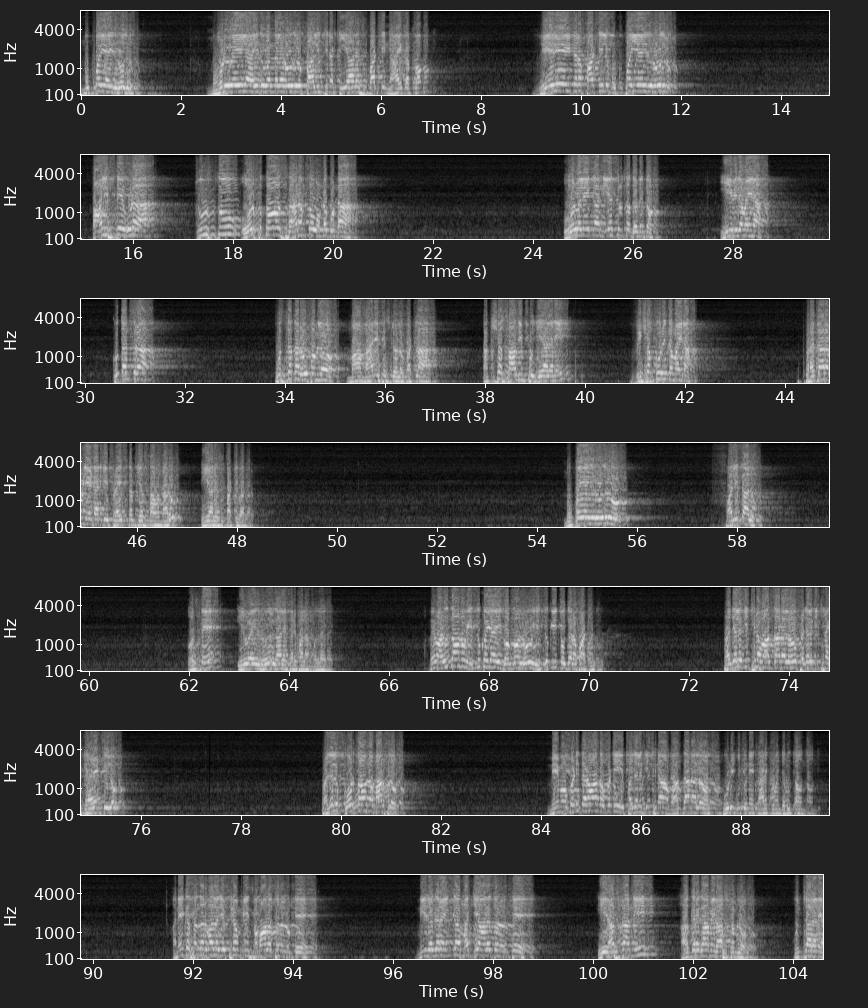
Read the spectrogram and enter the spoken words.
ముప్పై ఐదు రోజులు. మూడు వేల ఐదు వందల రోజులు పాలించిన టిఆర్ఎస్ పార్టీ నాయకత్వం వేరే ఇతర పార్టీలు ముప్పై ఐదు రోజులు పాలిస్తే కూడా చూస్తూ ఓర్పుతో సహనంతో ఉండకుండా ఓర్వలేక నియంత్రిత ధ్వనితో ఈ విధమైన కుతంత్ర పుస్తక రూపంలో మా మేనిఫెస్టోల పట్ల కక్ష సాధింపు చేయాలని విషపూరితమైన ప్రచారం చేయడానికి ప్రయత్నం చేస్తా ఉన్నారు టిఆర్ఎస్ పార్టీ వారు. ముప్పై ఐదు రోజులు ఫలితాలు వస్తే ఇరవై ఐదు రోజులు కాలే పరిపాలన మొదలై మేము అడుగుతా ఉన్నాం ఎందుకయ్యా ఈ గొంగోలు ఎందుకు ఈ తొందరపాటు? ప్రజలకు ఇచ్చిన వాగ్దానాలు ప్రజలకు ఇచ్చిన గ్యారంటీలో. ప్రజలు కోరుతా ఉన్న మార్పులో. మేము ఒకటి తర్వాత ఒకటి ప్రజలకు ఇచ్చిన వాగ్దానాలు పూరించుకునే కార్యక్రమం జరుగుతూ ఉంది. అనేక సందర్భాల్లో చెప్పినాం మీ సమాలోచనలు ఉంటే మీ దగ్గర ఇంకా మంచి ఆలోచనలు ఉంటే ఈ రాష్ట్రాన్ని అగ్రగామి రాష్ట్రంలో ఉంచాలని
